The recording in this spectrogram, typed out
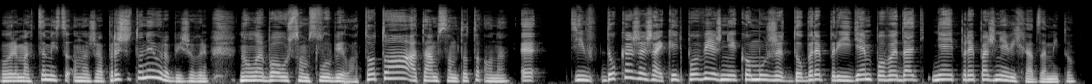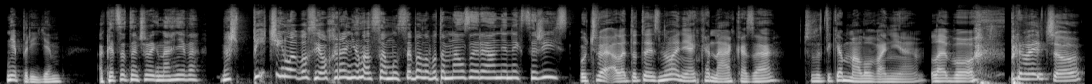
hovorím, a chcem ísť, ona, že a prečo to neurobíš? Hovorím, no lebo už som slúbila toto a tam som toto, ona. E, ty dokážeš aj keď povieš niekomu, že dobre prídem, povedať, nie, prepač, nevychádza mi to, neprídem. A keď sa ten človek nahneva, máš piči, lebo si ochránila samú seba, lebo tam naozaj reálne nechceš ísť. Počúvaj, ale toto je znova nejaká nákaza, čo sa týka malovania, lebo prvé čo,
